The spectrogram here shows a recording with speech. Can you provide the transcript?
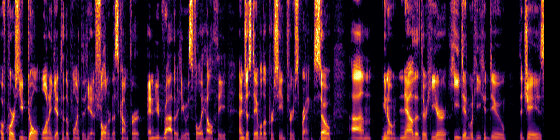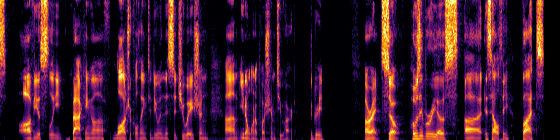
Of course, you don't want to get to the point that he has shoulder discomfort and you'd rather he was fully healthy and just able to proceed through spring. So, um, you know, now that they're here, he did what he could do. The Jays obviously backing off, logical thing to do in this situation. Um, you don't want to push him too hard. Agreed. All right. So Jose Berrios uh, is healthy, but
